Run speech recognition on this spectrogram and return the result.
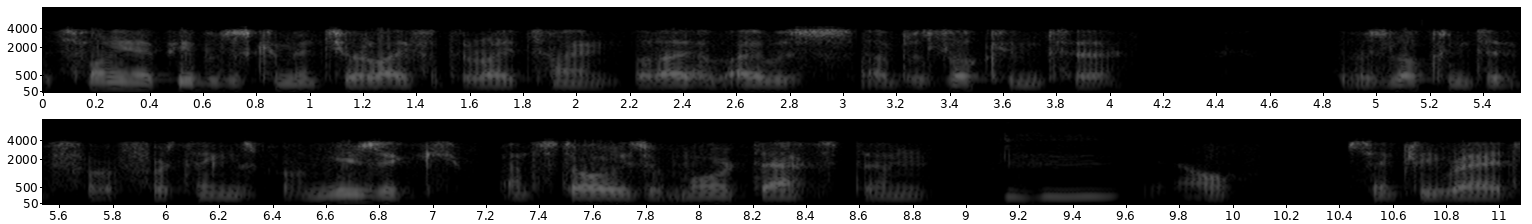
it's funny how people just come into your life at the right time. But I, I was, I was looking to, I was looking to for for things, for music and stories with more depth than hmm you know simply red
